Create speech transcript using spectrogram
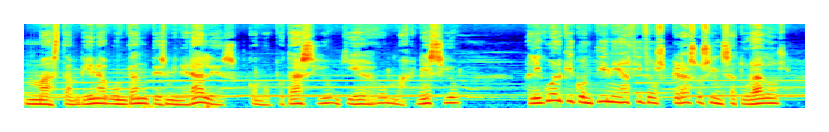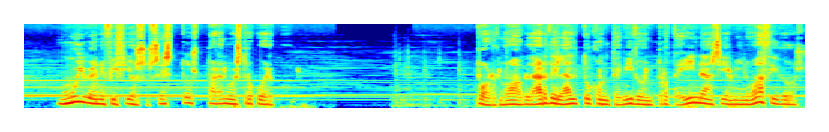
más también abundantes minerales como potasio, hierro, magnesio, al igual que contiene ácidos grasos insaturados muy beneficiosos estos para nuestro cuerpo. Por no hablar del alto contenido en proteínas y aminoácidos,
